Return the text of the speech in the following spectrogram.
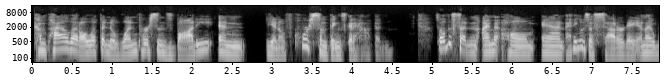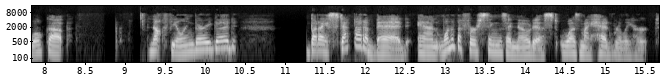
compile that all up into one person's body. And, you know, of course, something's going to happen. So all of a sudden, I'm at home and I think it was a Saturday and I woke up not feeling very good. But I stepped out of bed, and one of the first things I noticed was my head really hurt.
